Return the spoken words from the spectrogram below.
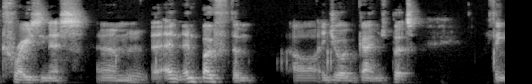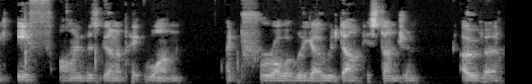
craziness. Um, and, and both of them are enjoyable games, but I think if I was going to pick one, I'd probably go with Darkest Dungeon over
